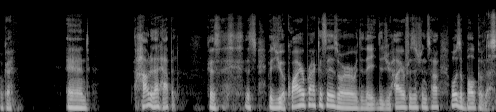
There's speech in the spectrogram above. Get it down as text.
Okay. And how did that happen? Because it's did you acquire practices or did they did you hire physicians? How what was the bulk of that?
